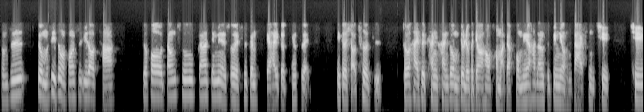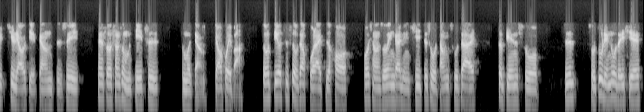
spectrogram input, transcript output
总之，对我们是以这种方式遇到他之后，当初跟他见面的时候，也是跟给他一个 pamphlet，一个小册子，之后他也是看看，之后我们就留个电话号号码在后面，因为他当时并没有很大兴趣去去了解这样子，所以那时候算是我们第一次怎么讲交汇吧。之后第二次是我再回来之后，我想说应该联系，就是我当初在这边所其实所做联络的一些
